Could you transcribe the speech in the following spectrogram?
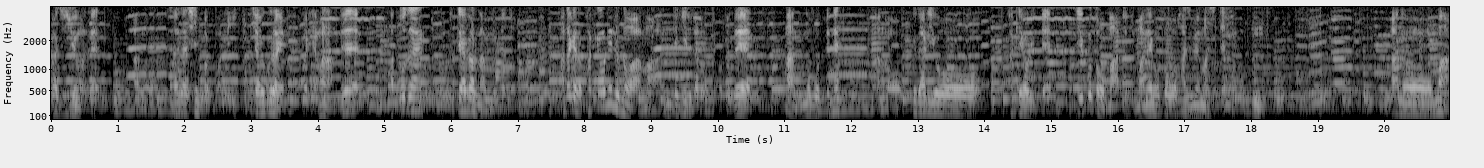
180まであの最大心拍まで行っちゃうぐらいのやっぱり山なんで、まあ、当然駆け上がるのは無理だと。だけど駆け下りるのはまあできるだろうってことで、まあ、登ってねあの下りを駆け下りてっていうことをまあちょっと真似事を始めまして、うん、あのまあ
